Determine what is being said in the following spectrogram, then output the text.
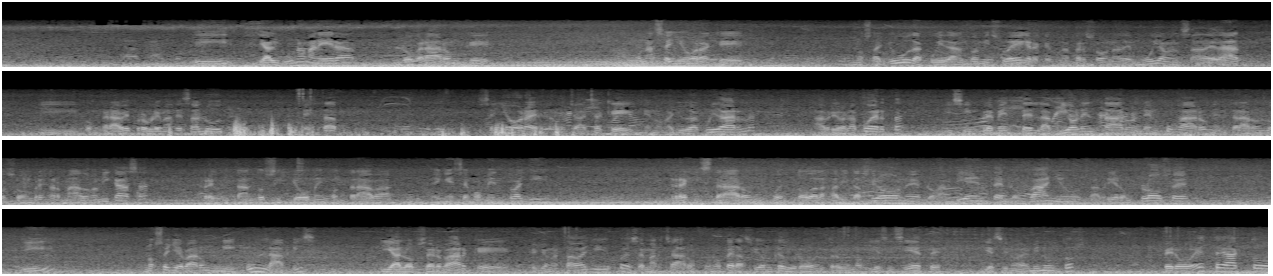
Y de alguna manera lograron que una señora que nos ayuda cuidando a mi suegra, que es una persona de muy avanzada edad y con graves problemas de salud, esta señora, esta muchacha que, nos ayuda a cuidarla, abrió la puerta y simplemente la violentaron, la empujaron, entraron los hombres armados a mi casa preguntando si yo me encontraba en ese momento allí. Registraron pues todas las habitaciones, los ambientes, los baños, abrieron closet y no se llevaron ni un lápiz y al observar que, que, yo no estaba allí, pues se marcharon. Fue una operación que duró entre unos 17, 19 minutos pero este acto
